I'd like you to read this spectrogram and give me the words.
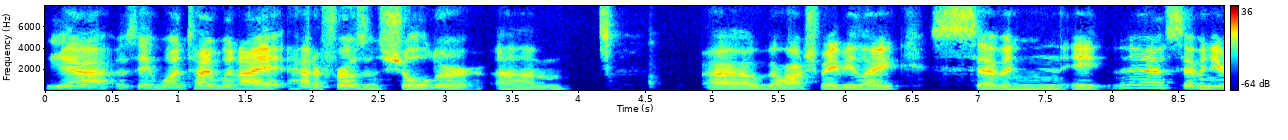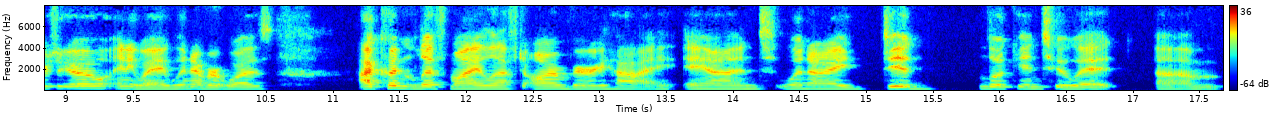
Yeah i say one time when i had a frozen shoulder um, oh gosh, maybe like seven, eight, eh, seven years ago. Anyway, whenever it was, I couldn't lift my left arm very high. And when I did look into it, um,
